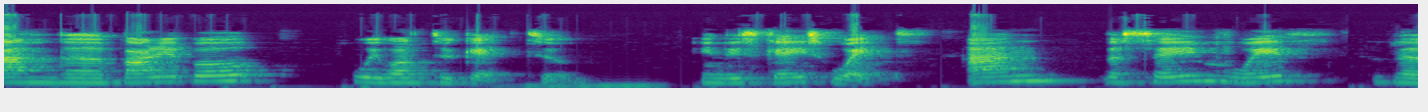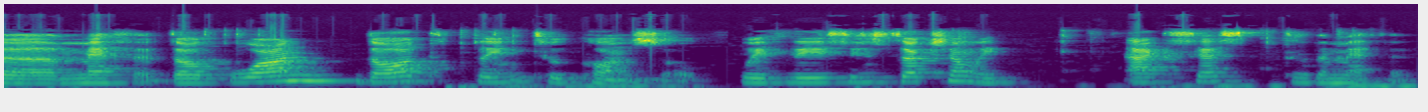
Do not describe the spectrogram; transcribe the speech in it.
and the variable we want to get to, in this case weight, and the same with the method dog1 dot print to console with this instruction, we access to the method.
